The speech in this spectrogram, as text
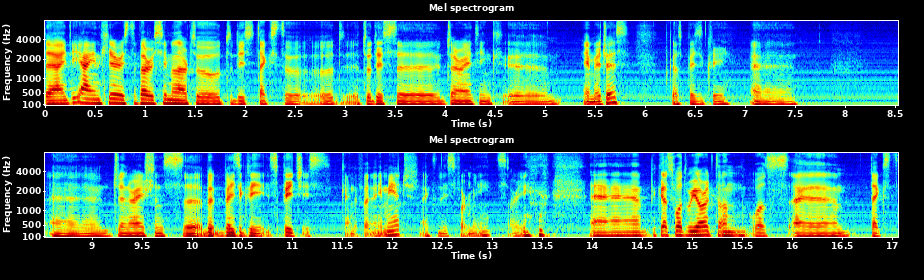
the idea in here is very similar to, to this text to, uh, to this uh, generating uh, images, because basically uh, uh, generations, uh, basically speech is kind of an image, at least for me, sorry. because what we worked on was text,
